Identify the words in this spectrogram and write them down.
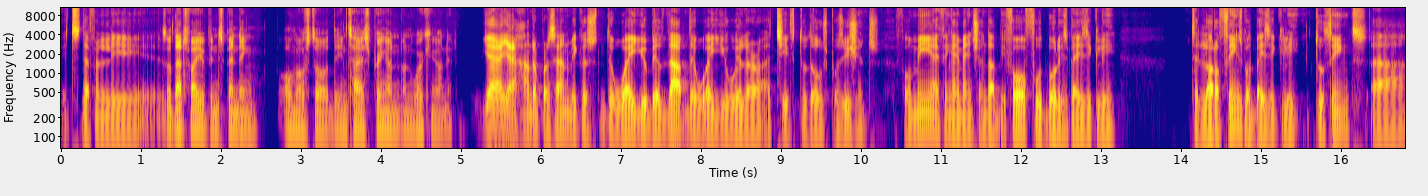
It's definitely. So that's why you've been spending almost all the entire spring on, on working on it. Yeah, yeah, hundred percent. Because the way you build up, the way you will uh, achieve to those positions. For me, I think I mentioned that before. Football is basically it's a lot of things, but basically two things: uh,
